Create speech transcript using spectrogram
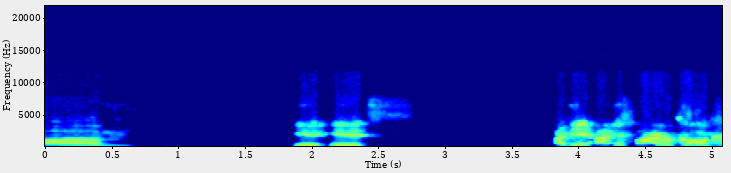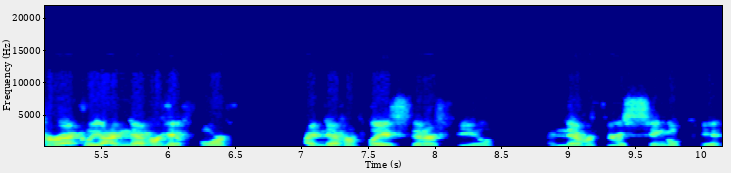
Um, it, it's I did. If I recall correctly, I never hit fourth. I never played center field. I never threw a single pitch,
